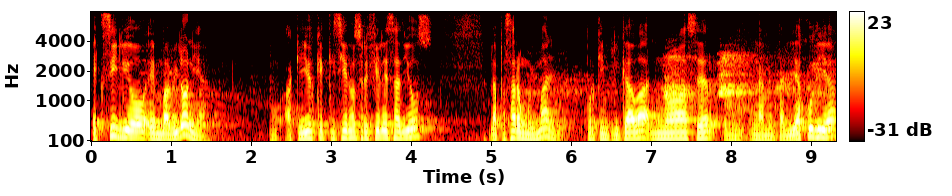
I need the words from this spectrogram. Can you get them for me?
exilio en Babilonia. Aquellos que quisieron ser fieles a Dios la pasaron muy mal, porque implicaba no hacer, en, la mentalidad judía,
